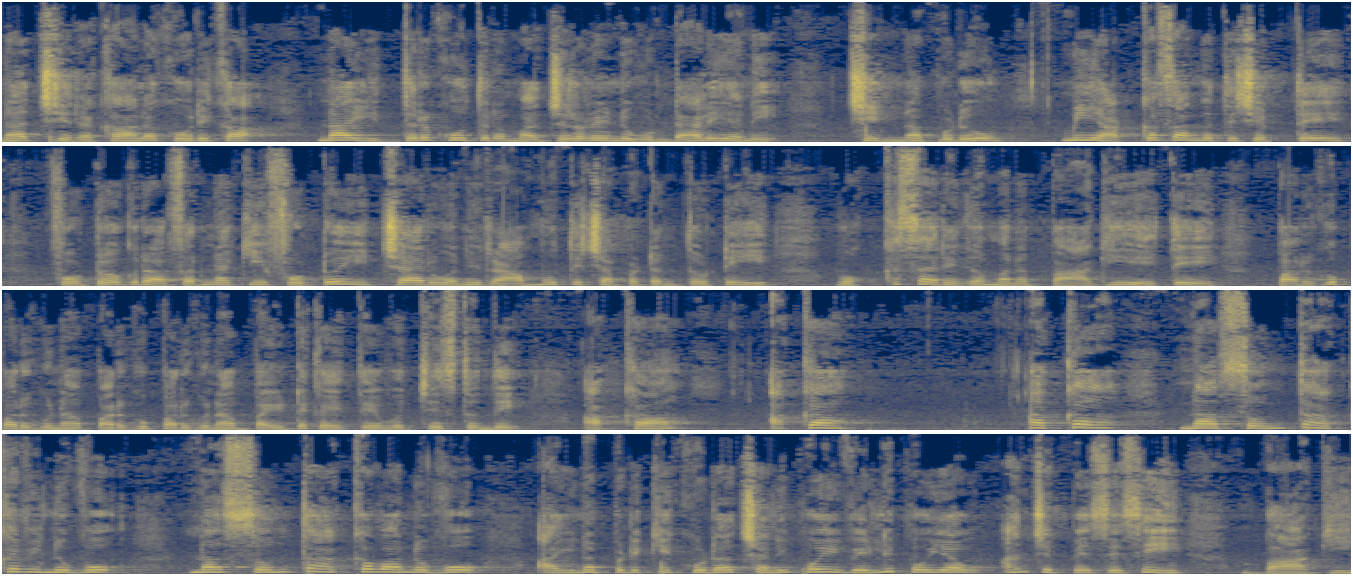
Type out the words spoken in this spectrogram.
నా చిరకాల కోరిక. నా ఇద్దరు కూతురు మధ్యలో నేను ఉండాలి అని చిన్నప్పుడు మీ అక్క సంగతి చెప్తే ఫోటోగ్రాఫర్ నాకు ఈ ఫోటో ఇచ్చారు అని రామ్మూర్తి చెప్పటంతో ఒక్కసారిగా మన బాగి అయితే పరుగు పరుగున పరుగు పరుగున బయటకైతే వచ్చేస్తుంది. అక్క అక్క అక్క నా సొంత అక్కవి నువ్వు నా సొంత అక్కవా నువ్వు? అయినప్పటికీ కూడా చనిపోయి వెళ్ళిపోయావు అని చెప్పేసేసి బాగి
